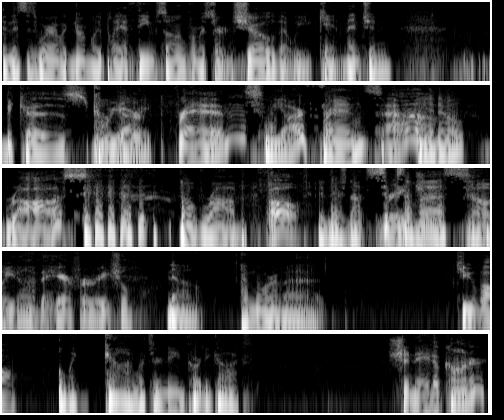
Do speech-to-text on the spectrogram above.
And this is where I would normally play a theme song from a certain show that we can't mention. Because we are friends. We are friends. Oh. You know? Ross. No, Rob. Oh, And there's not six of us. No, you don't have the hair for Rachel. No. I'm more of a. Cue ball. Oh my God, what's her name? Courteney Cox. Sinead O'Connor.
